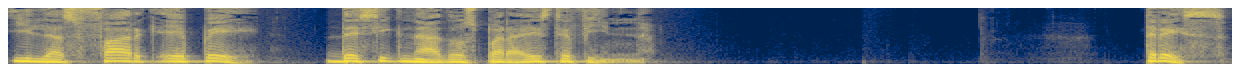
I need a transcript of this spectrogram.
y las FARC-EP designados para este fin. 3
